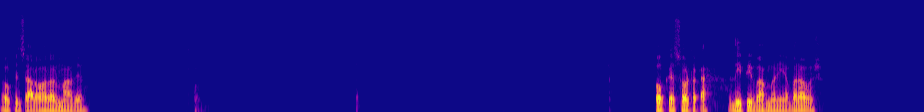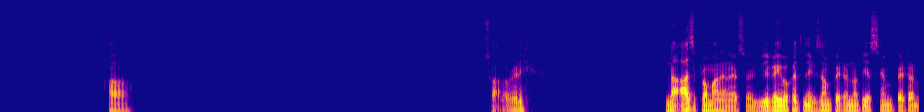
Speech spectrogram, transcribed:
ઓકે, ચાલો, હર હર મહાદેવ. ઓકે, સો ટકા. દીપી બામણિયા બરાબર છે? હા. ચાલો રેડી ના આ જ પ્રમાણે રહેશે. જે ગઈ વખતની એક્ઝામ પેટર્ન હતી એ સેમ પેટર્ન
